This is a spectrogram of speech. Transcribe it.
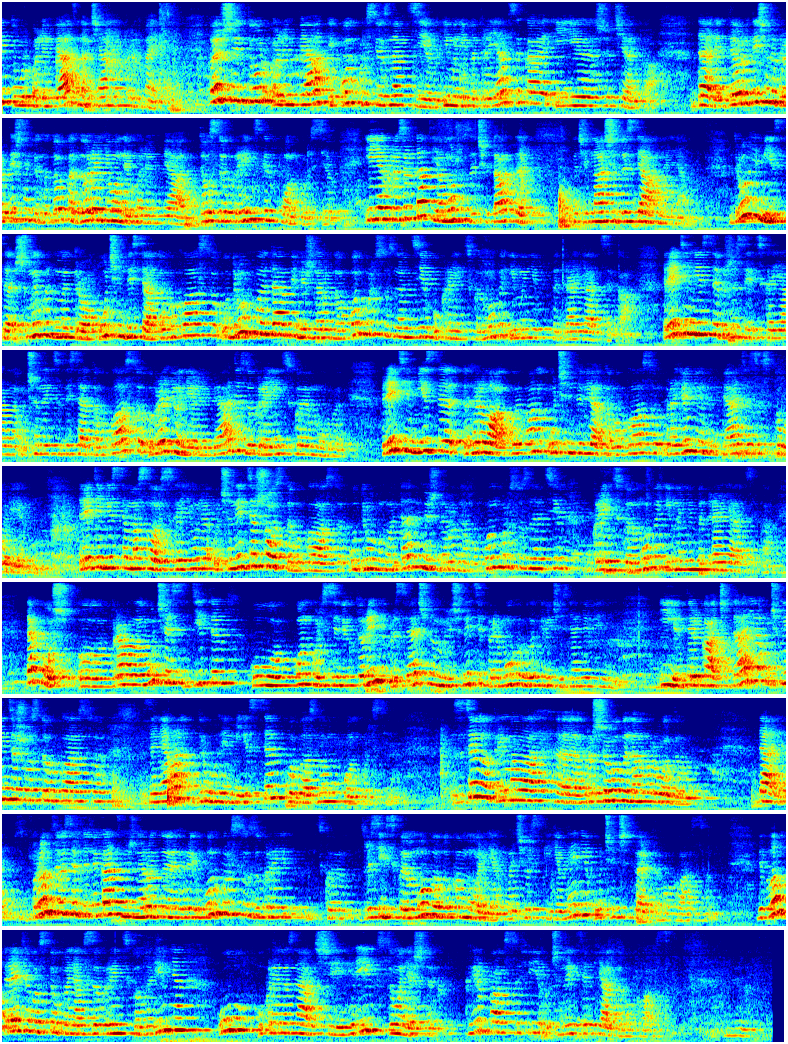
тур олімпіад з навчальних предметів. Перший тур олімпіад і конкурсів знавців імені Петра Яцика і Шевченка. Далі теоретична та практична підготовка до районних олімпіад, до всеукраїнських конкурсів. І як результат я можу зачитати значить, наші досягнення. Друге місце Шмигуль Дмитро, учень 10 класу, у другому етапі міжнародного конкурсу знавців української мови імені Петра Яцика. Третє місце Бжесицька Яна, учениця 10 класу в районній олімпіаді з української мови. Третє місце Герлако Іван, учень 9 класу в районній олімпіаді з історії. Третє місце Масловська Юля, учениця 6 класу у другому етапі міжнародного конкурсу знавців української мови імені Петра Яцика. Також о, брали участь діти у конкурсі Вікторини, присвяченому річниці перемоги в Великій Вітчизняній війні. І Деркач Дар'я, учениця 6 класу, зайняла друге місце в обласному конкурсі. За це отримала е, грошову винагороду. Далі, бронзовий сертифікат з міжнародної гри конкурсу російської мови Лукомор'я, Бачурський Євгеній, учень 4 класу. Диплом 3 ступеня всеукраїнського рівня у українознавчій грі Соняшник Кирпа Софії, учениця 5 класу.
